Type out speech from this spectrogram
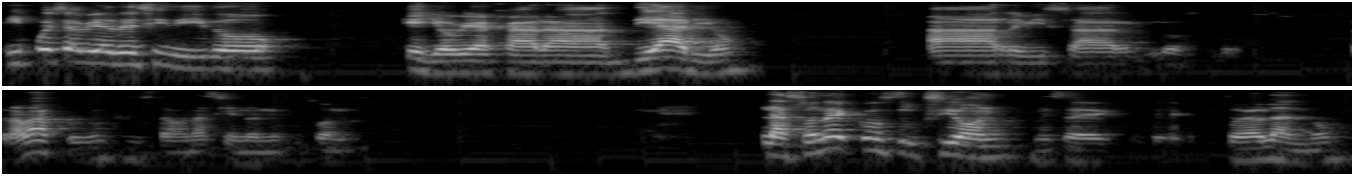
Y pues había decidido que yo viajara diario a revisar los, trabajos que se estaban haciendo en esa zona. La zona de construcción, de la que estoy hablando,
